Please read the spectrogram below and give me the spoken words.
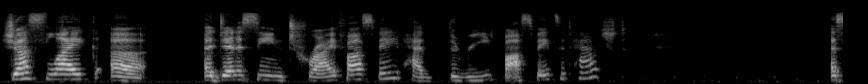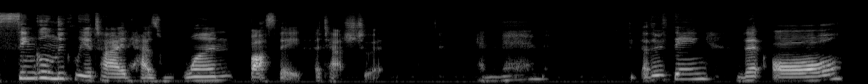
Just like uh, adenosine triphosphate had three phosphates attached, a single nucleotide has one phosphate attached to it. And then the other thing that all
